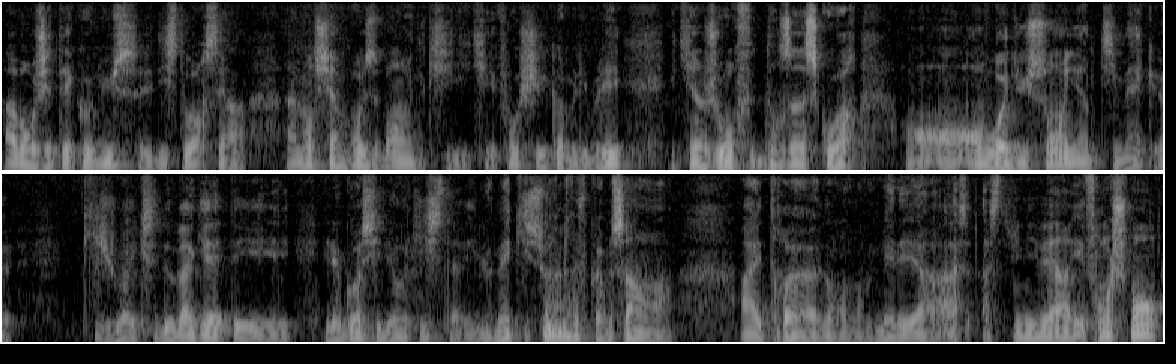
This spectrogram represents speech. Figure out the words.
Avant, j'étais connu. C'est l'histoire, c'est un, un ancien boys band qui, qui est fauché comme les blés et qui un jour, dans un square, en- en- envoie du son. Il y a un petit mec euh, qui joue avec ses deux baguettes et, et le gosse, il est autiste. Et le mec, il se retrouve comme ça à être euh, mêlé à, cet univers. Et franchement,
